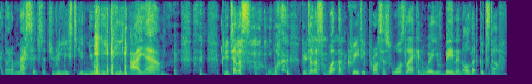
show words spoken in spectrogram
I got a message that you released your new EP, I Am. could you tell us what, could you tell us what that creative process was like and where you've been and all that good stuff?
